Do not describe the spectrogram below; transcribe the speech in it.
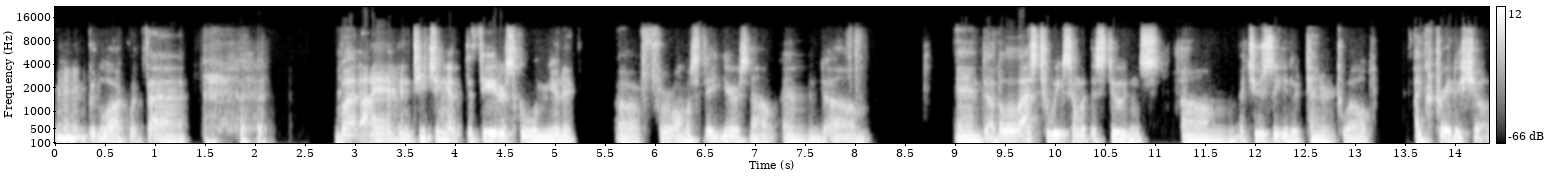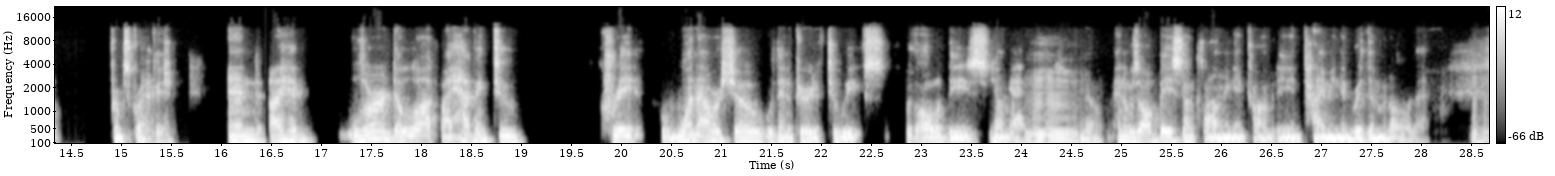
man. Good luck with that. but I had been teaching at the theater school in Munich uh, for almost eight years now, and um, and uh, the last two weeks I'm with the students. Um, it's usually either ten or twelve. I create a show, from scratch. Okay. And I had learned a lot by having to create a one hour show within a period of two weeks with all of these young actors, mm. you know, and it was all based on clowning and comedy and timing and rhythm and all of that. Mm-hmm.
